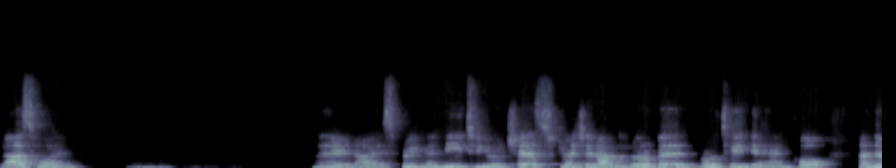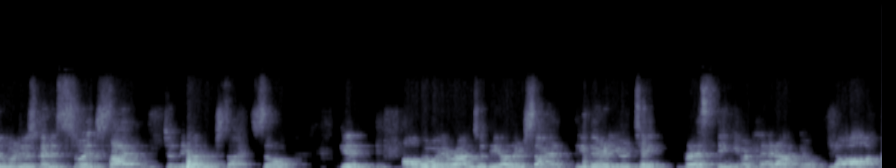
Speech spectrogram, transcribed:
Last one. Very nice. Bring the knee to your chest, stretch it out a little bit, rotate the ankle, and then we're just going to switch side to the other side. So get all the way around to the other side. Either you take resting your head on your block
